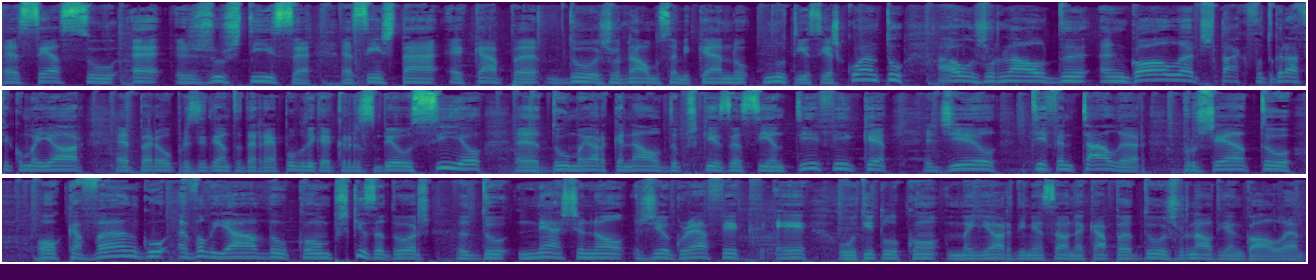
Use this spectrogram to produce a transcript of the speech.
acesso à justiça. Assim está a capa do jornal moçambicano Notícias. Quanto ao jornal de Angola, destaque fotográfico maior eh, para o Presidente da República que recebeu o CEO do maior canal de pesquisa científica Jill Tiefenthaler, projeto Okavango, avaliado com pesquisadores do National Geographic, é o título com maior dimensão na capa do Jornal de Angola.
